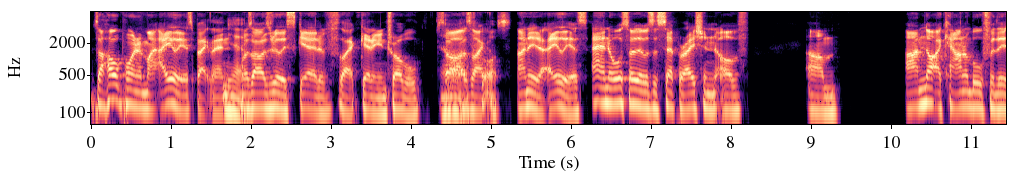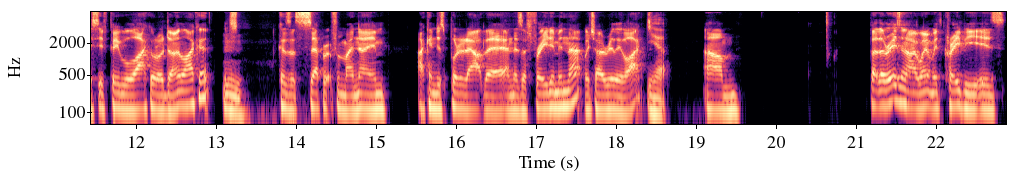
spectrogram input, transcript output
the whole point of my alias back then Yeah. was I was really scared of like getting in trouble. So Oh, I was like, course. I need an alias. And also there was a separation of um I'm not accountable for this if people like it or don't like it. Mm. Because it's separate from my name. I can just put it out there and there's a freedom in that, which I really liked. Yeah. Um but the reason I went with creepy is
